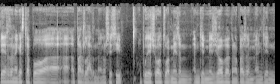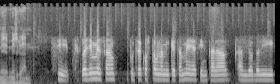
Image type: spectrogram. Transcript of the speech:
perden aquesta por a, a, a parlar-ne. No sé si ho poder això ho heu trobat més amb, amb gent més jove que no pas amb, amb gent més, més gran. Sí, la gent més gran potser costa una miqueta més i encara en lloc de dir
